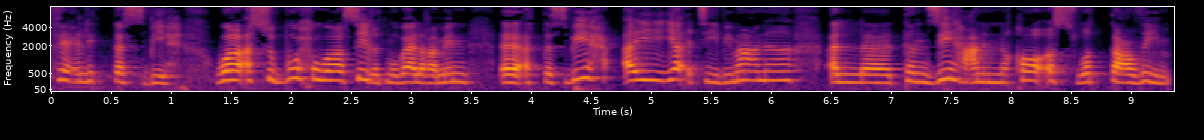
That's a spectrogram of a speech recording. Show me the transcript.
فعل التسبيح والسبوح هو صيغة مبالغة من آه، التسبيح أي يأتي بمعنى التنزيه عن النقائص والتعظيم.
